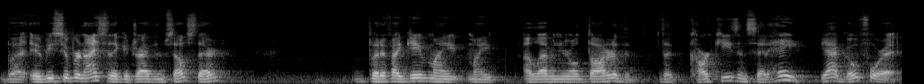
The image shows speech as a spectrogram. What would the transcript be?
but it would be super nice if they could drive themselves there. But if I gave my my 11 year old daughter the, the car keys and said, hey, yeah, go for it.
